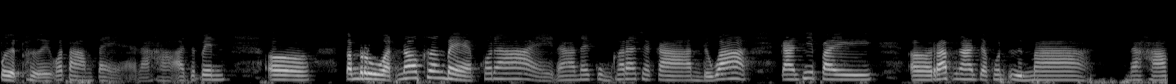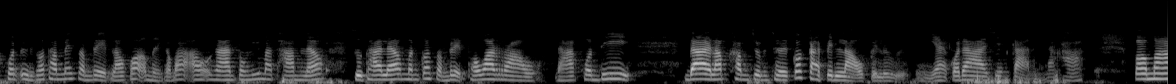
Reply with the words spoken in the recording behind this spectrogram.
เปิดเผยก็ตามแต่นะคะ อาจจะเป็นเอ่อตำรวจนอกเครื่องแบบก็ได้นะะในกลุ่มข้าราชการหรือว่าการที่ไปรับงานจากคนอื่นมา นะคะ คนอื่นเขาทำไม่สำเร็จเราก็เหมือนกับว่าเอางานตรงนี้มาทำแล้ว สุดท้ายแล้วมันก็สำเร็จเพราะว่าเรานะคะคนที่ได้รับคำชมเชยก็กลายเป็นเราไปเลยอย่างเงี้ยก็ได้เช่นกันนะคะ ต่อมา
